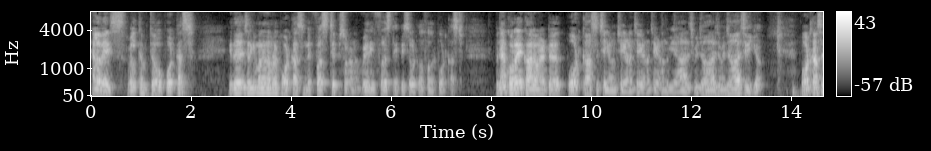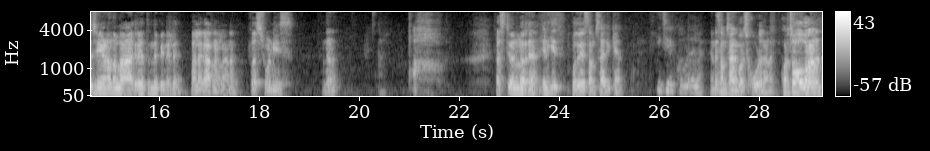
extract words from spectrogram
Hello guys welcome to our podcast ഇത് ശരിക്കും പറഞ്ഞാൽ നമ്മുടെ പോഡ്കാസ്റ്റിന്റെ ഫസ്റ്റ് എപ്പിസോഡാണ് very first episode of our podcast അപ്പൊ ഞാൻ കുറെ കാലമായിട്ട് പോഡ്കാസ്റ്റ് ചെയ്യണം ചെയ്യണം ചെയ്യണം ചെയ്യണം എന്ന് വിചാരിച്ച് വിചാരിച്ച് വിചാരിച്ചിരിക്കുക പോഡ്കാസ്റ്റ് ചെയ്യണം എന്നുള്ള ആഗ്രഹത്തിന്റെ പിന്നിൽ പല കാരണങ്ങളാണ്. ഫസ്റ്റ് വൺ ഈസ് എന്താണ്? ഫസ്റ്റ് വേണമെന്ന് പറഞ്ഞാൽ എനിക്ക് പൊതുവെ സംസാരിക്കാൻ എന്റെ സംസാരം കുറച്ച് കൂടുതലാണ്. കുറച്ച് ഓവറാണ്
